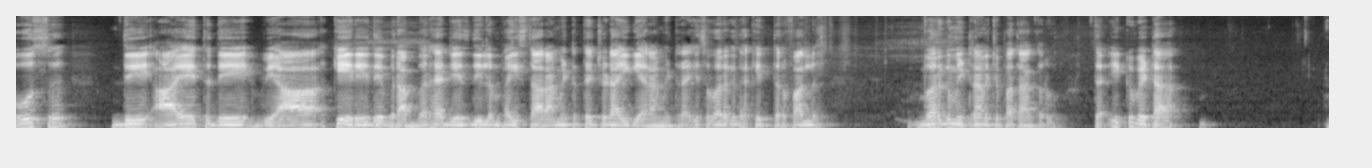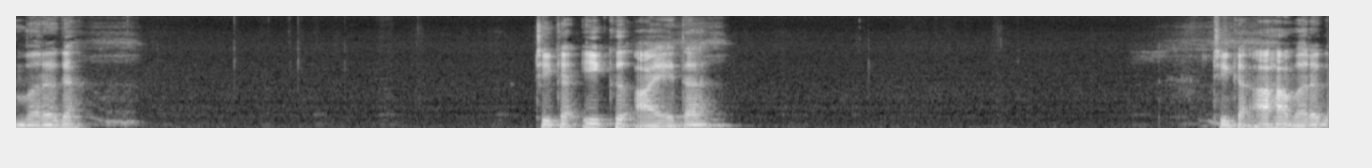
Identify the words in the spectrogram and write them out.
ਉਸ ਦੇ ਆਇਤ ਦੇ ਵਿਆਹ ਘੇਰੇ ਦੇ ਬਰਾਬਰ ਹੈ, ਜਿਸ ਦੀ ਲੰਬਾਈ 17 ਮੀਟਰ ਤੇ ਚੌੜਾਈ 11 ਮੀਟਰ ਹੈ। ਇਸ ਵਰਗ ਦਾ ਖੇਤਰਫਲ ਵਰਗ ਮੀਟਰਾਂ ਵਿੱਚ ਪਤਾ ਕਰੋ। ਤਾਂ ਇੱਕ ਬੇਟਾ ਵਰਗ ਠੀਕ ਹੈ, ਇੱਕ ਆਇਤ ਹੈ ਠੀਕ ਹੈ, ਆਹ ਵਰਗ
